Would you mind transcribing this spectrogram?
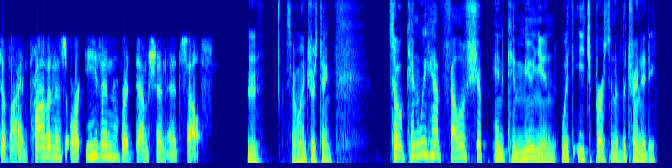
divine providence or even redemption itself. Mm, so interesting. So, can we have fellowship and communion with each person of the Trinity?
